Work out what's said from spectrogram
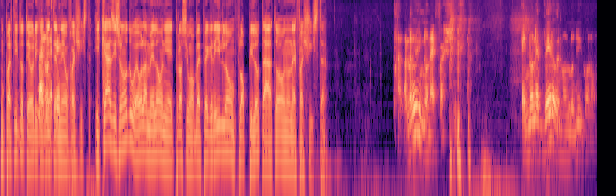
un partito teoricamente Beh, neofascista. I casi sono due, o la Meloni è il prossimo Beppe Grillo, un flop pilotato, o non è fascista. Ah, la Meloni non è fascista. e non è vero che non lo dicono.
